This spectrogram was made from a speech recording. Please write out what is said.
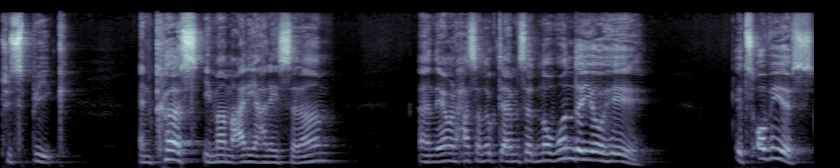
to speak and curse Imam Ali alayhi salam and the Imam Hassan looked at him and said, No wonder you're here. It's obvious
